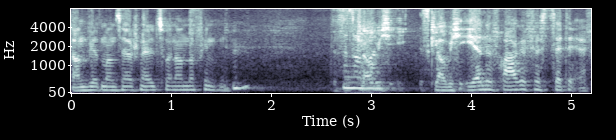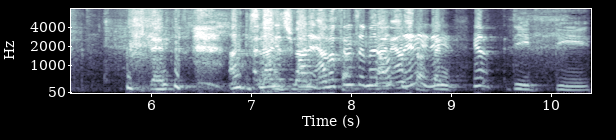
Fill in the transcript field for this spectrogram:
dann wird man sehr schnell zueinander finden. Mhm. Das ist, glaube ich, ist, glaub ich, eher eine Frage fürs ZDF. Denn, Ach, das nein, jetzt spannend, nein, aber fünf nein, auf, ernsthaft, nee, nee, nee. Ja. Die, die,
